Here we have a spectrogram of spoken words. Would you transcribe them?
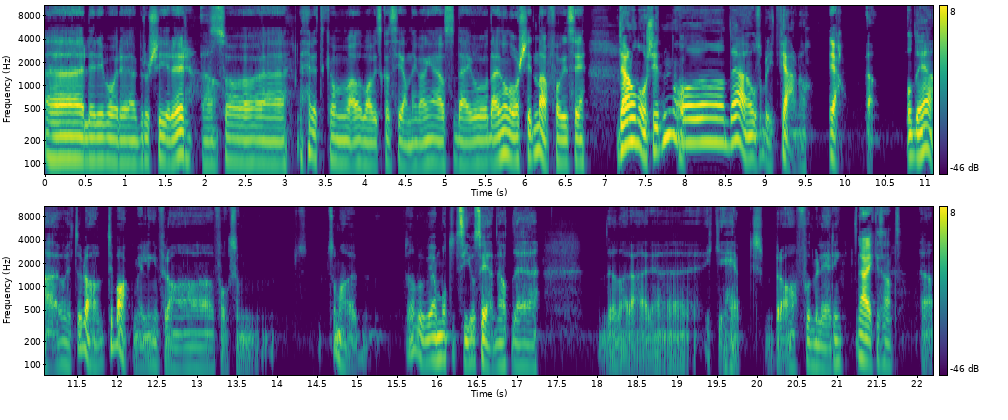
eh, eller i våre brosjyrer, Ja. så eh, Jeg vet ikke om, hva vi skal si om det engang. Altså, det er jo det er noen år siden, da, får vi si. Det er noen år siden, og det er jo også blitt fjerna. Ja. Og det er jo etter da, tilbakemeldinger fra folk som, som har Vi har måttet si oss enige at det, det der er eh, ikke helt bra formulering. Ja, ikke sant. Ja,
